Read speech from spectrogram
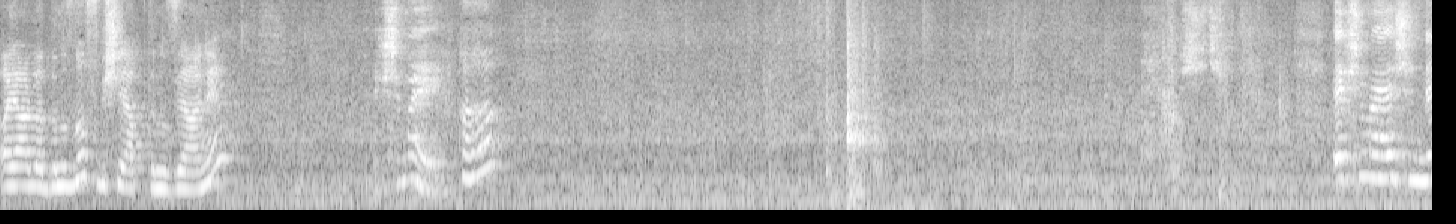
ayarladınız? Nasıl bir şey yaptınız yani? Ekşi mayayı. Hı hı. Ekşi maya şimdi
